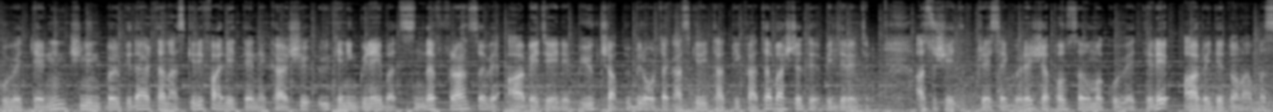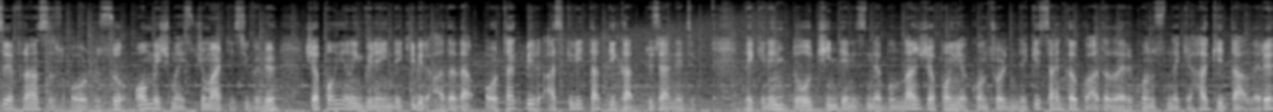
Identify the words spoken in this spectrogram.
Kuvvetleri'nin Çin'in bölgede artan askeri faaliyetlerine karşı ülkenin güneybatısında Fransa ve ABD ile büyük çaplı bir ortak askeri tatbikata başladığı bildirildi. Associated Press'e göre Japon Savunma Kuvvetleri, ABD donanması ve Fransız ordusu 15 Mayıs Cumartesi günü Japonya'nın güneyindeki bir adada ortak bir askeri tatbikat düzenledi. Pekin'in Doğu Çin Denizi denizinde bulunan Japonya kontrolündeki Senkaku adaları konusundaki hak iddiaları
